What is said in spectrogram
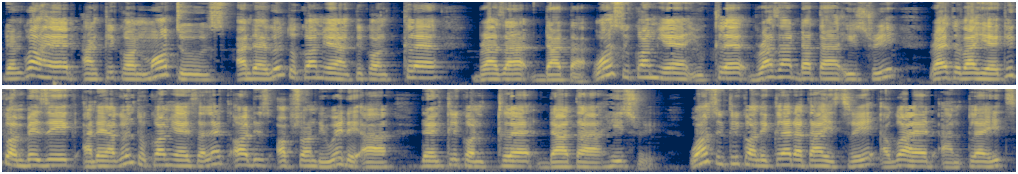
Then go ahead and click on more tools. And you're going to come here and click on clear browser data. Once you come here you clear browser data history right over here. Click on basic and then you're going to come here select all these options the way they are then click on clear data history. Once you click on the clear data history i'll go ahead and clear it.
